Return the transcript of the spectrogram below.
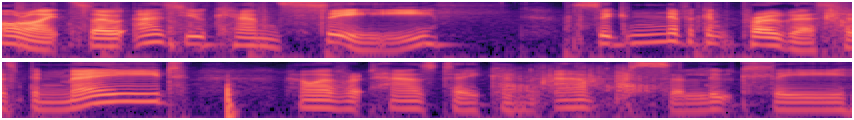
Alright, so as you can see, significant progress has been made. However, it has taken absolutely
